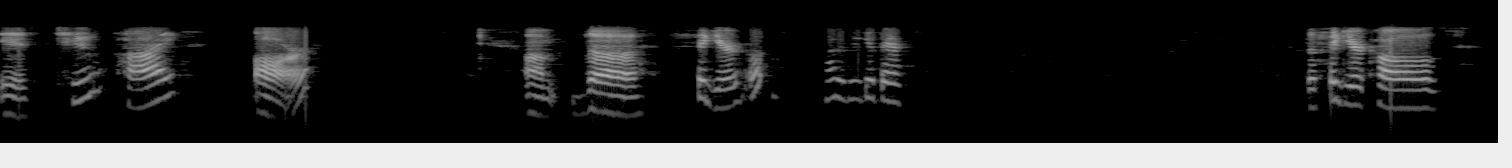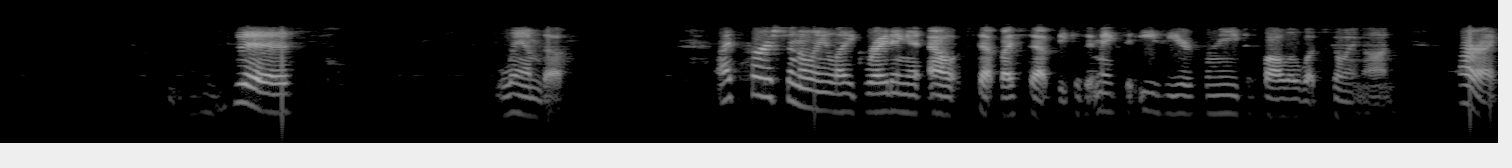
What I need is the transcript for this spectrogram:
is 2 pi r. Um, the figure, oh, how did we get there? The figure calls this lambda. I personally like writing it out step by step because it makes it easier for me to follow what's going on. All right,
